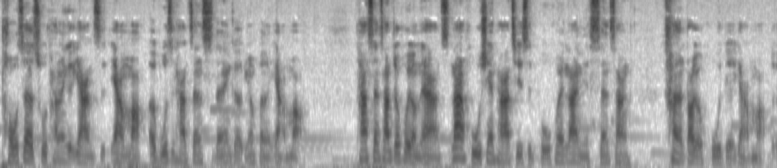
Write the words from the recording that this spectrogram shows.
投射出他那个样子样貌，而不是他真实的那个原本的样貌，他身上就会有那样子。那狐仙他其实不会让你身上看得到有狐的样貌的。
